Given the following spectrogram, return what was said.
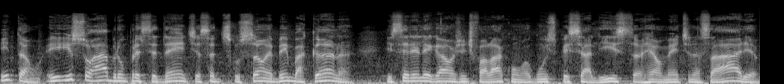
Então, isso abre um precedente, essa discussão é bem bacana e seria legal a gente falar com algum especialista realmente nessa área,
